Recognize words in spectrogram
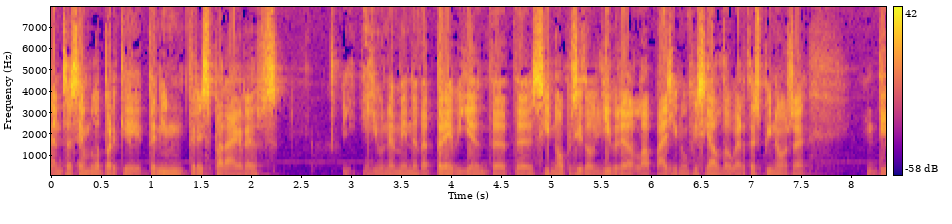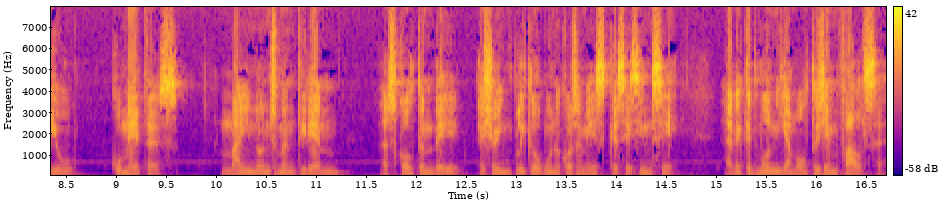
ens sembla perquè tenim tres paràgrafs i, i una mena de prèvia de, de sinopsi del llibre a la pàgina oficial d'Albert Espinosa. Diu, cometes, mai no ens mentirem, escolta'm bé, això implica alguna cosa més que ser sincer. En aquest món hi ha molta gent falsa.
